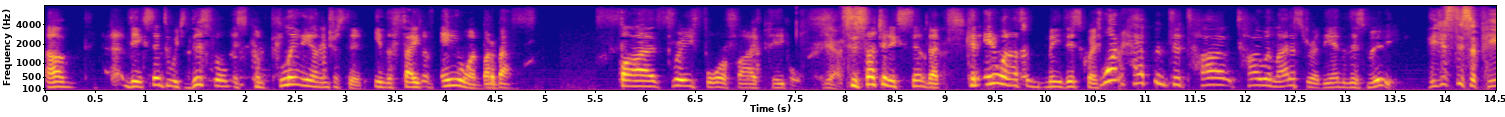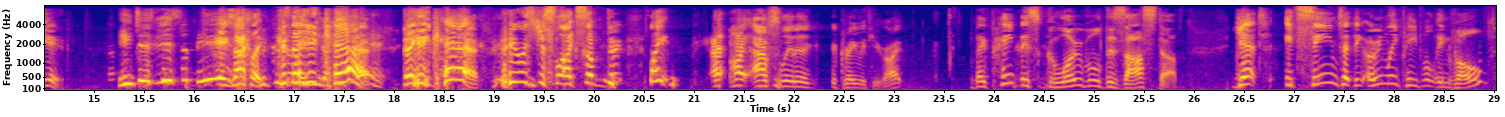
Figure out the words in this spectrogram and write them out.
Um, the extent to which this film is completely uninterested in the fate of anyone but about five, three, four, or five people. Yes. To such an extent that can anyone answer me this question? What happened to Ty- Tywin Lannister at the end of this movie? He just disappeared. He just disappeared. Exactly, because they didn't doesn't care. They didn't care. He was just like some dude. Like, I, I absolutely agree with you, right? They paint this global disaster, yet it seems that the only people involved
